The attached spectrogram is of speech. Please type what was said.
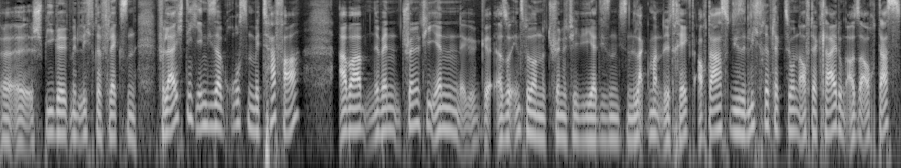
äh, äh spiegelt mit Lichtreflexen. Vielleicht nicht in dieser großen Metapher, aber wenn Trinity ihren, also insbesondere Trinity, die ja diesen, diesen Lackmantel trägt, auch da hast du diese Lichtreflexionen auf der Kleidung. Also auch das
